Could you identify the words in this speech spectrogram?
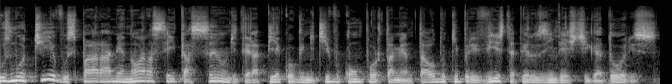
Os motivos para a menor aceitação de terapia cognitivo-comportamental do que prevista pelos investigadores,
